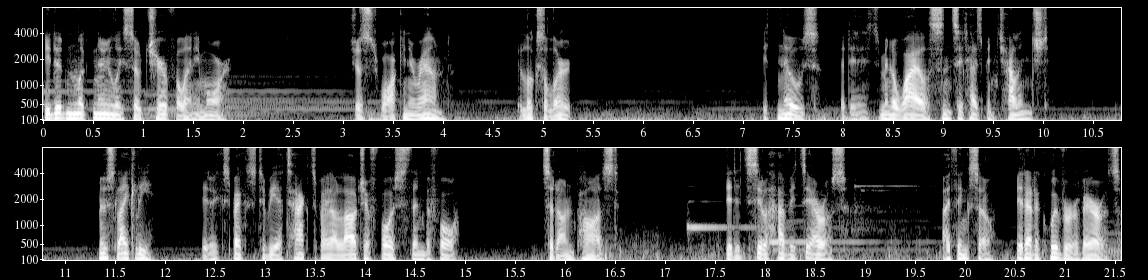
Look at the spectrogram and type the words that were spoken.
He didn't look nearly so cheerful anymore. Just walking around. It looks alert. It knows that it has been a while since it has been challenged. Most likely, it expects to be attacked by a larger force than before. Sidon paused. Did it still have its arrows? I think so. It had a quiver of arrows.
